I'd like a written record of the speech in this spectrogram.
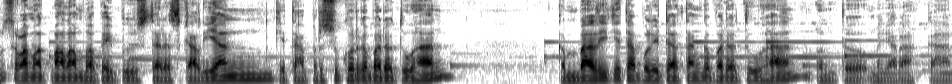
selamat malam Bapak Ibu saudara sekalian. Kita bersyukur kepada Tuhan. Kembali kita boleh datang kepada Tuhan untuk menyerahkan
